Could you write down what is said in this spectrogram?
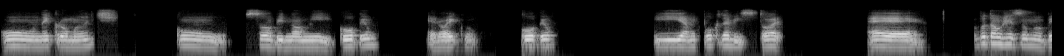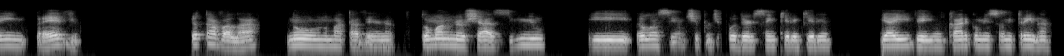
um necromante com sobrenome Gobel, heróico Gobel. E é um pouco da minha história. É, eu vou dar um resumo bem prévio. Eu tava lá no, numa taverna tomando meu chazinho e eu lancei um tipo de poder sem querer querendo E aí veio um cara e começou a me treinar.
